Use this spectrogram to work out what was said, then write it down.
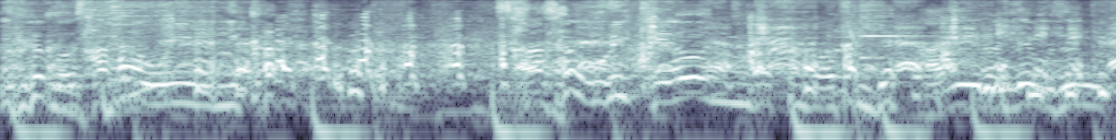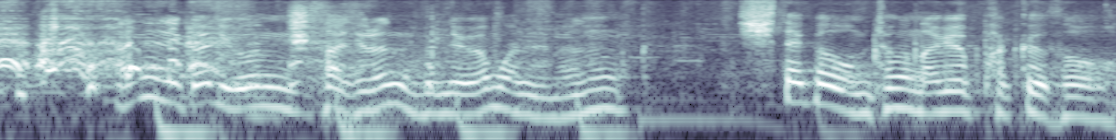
이거 뭐 4451입니까? 4451 개헌 같은 거 같은데? 아니 그런데 무슨 아니니까 이건 사실은 문제가 뭐냐면 시대가 엄청나게 바뀌어서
